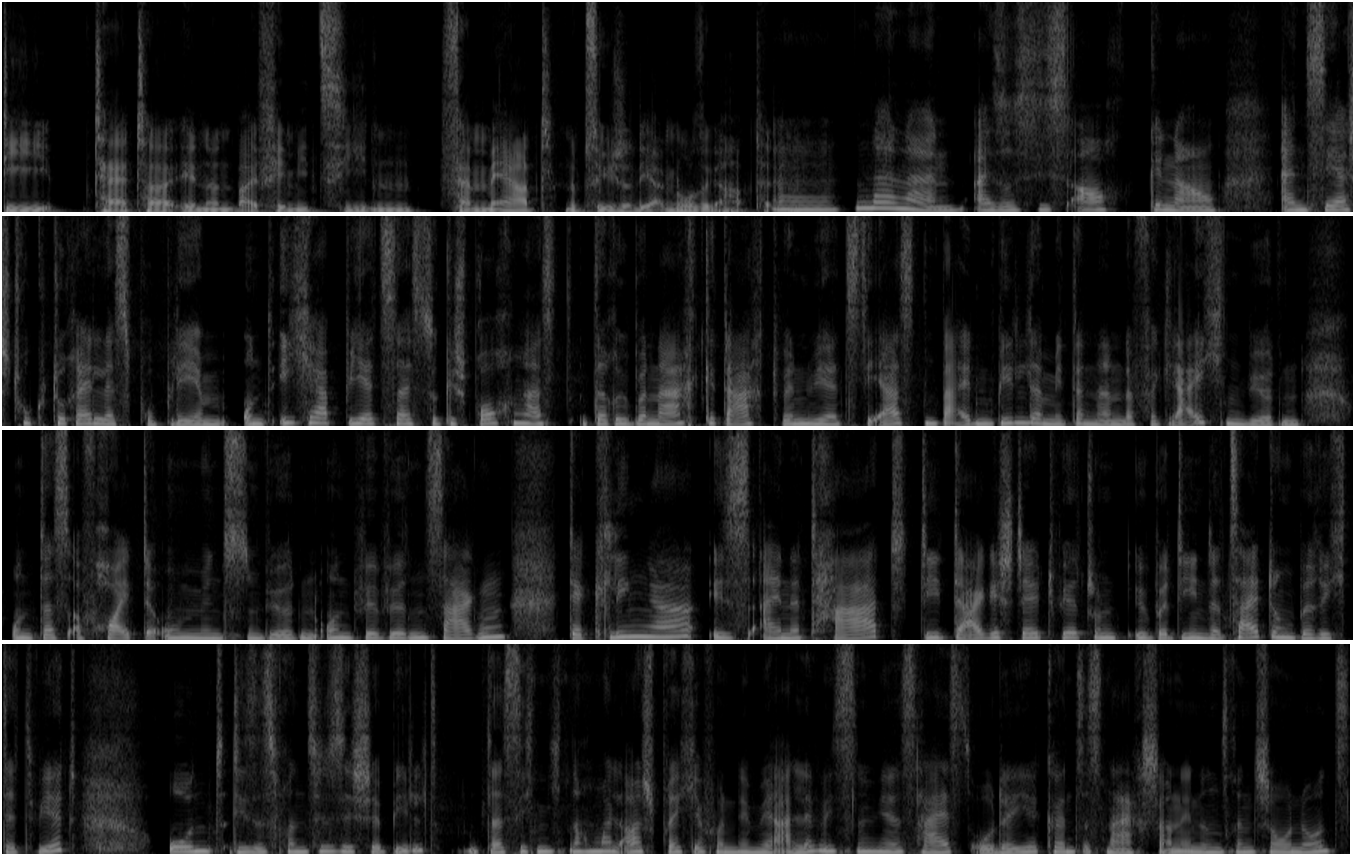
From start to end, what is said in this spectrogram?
die TäterInnen bei Femiziden vermehrt eine psychische Diagnose gehabt hätten. Mm, nein, nein. Also es ist auch genau ein sehr strukturelles Problem. Und ich habe jetzt, als du gesprochen hast, darüber nachgedacht, wenn wir jetzt die ersten beiden Bilder miteinander vergleichen würden und das auf heute ummünzen würden und wir würden sagen, der Klinger ist eine Tat, die dargestellt wird und über die in der Zeitung berichtet wird und dieses französische Bild, das ich nicht nochmal ausspreche, von dem wir alle wissen, wie es heißt, oder ihr könnt es nachschauen in unseren Shownotes,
